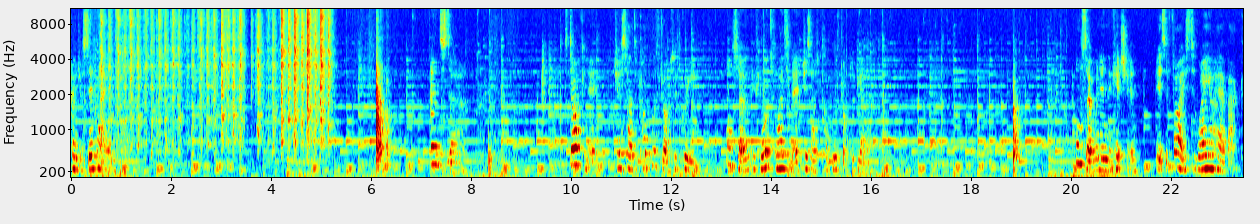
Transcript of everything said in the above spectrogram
And just sieve that in. And stir. To darken it, just add a couple of drops of green also, if you want to lighten it, just add a couple of drops of yellow. Also, when in the kitchen, it's advised to wear your hair back.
